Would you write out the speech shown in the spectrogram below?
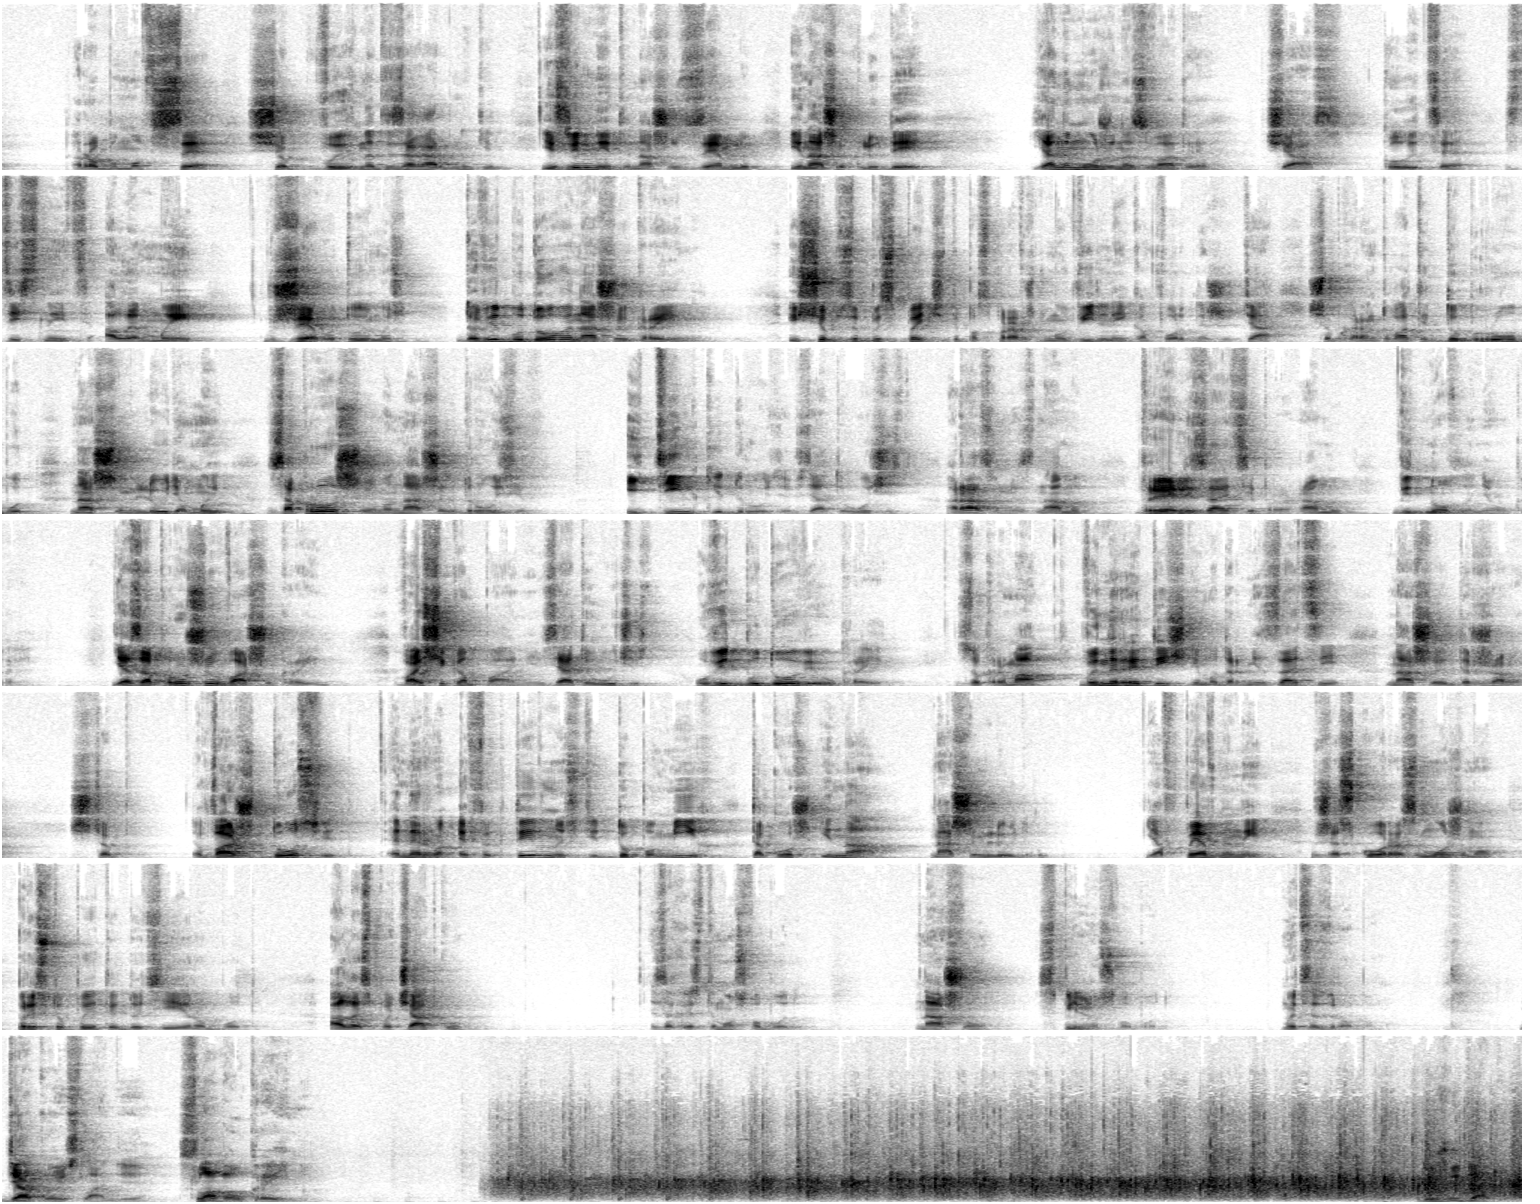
Робимо все, щоб вигнати загарбників і звільнити нашу землю і наших людей. Я не можу назвати час, коли це здійсниться, але ми вже готуємось до відбудови нашої країни. І щоб забезпечити по-справжньому вільне і комфортне життя, щоб гарантувати добробут нашим людям, ми запрошуємо наших друзів і тільки друзів взяти участь разом із нами в реалізації програми відновлення України. Я запрошую вашу країну, ваші компанії взяти участь у відбудові України, зокрема в енергетичній модернізації нашої держави, щоб ваш досвід енергоефективності допоміг також і нам, нашим людям. Я впевнений, вже скоро зможемо приступити до цієї роботи. Але спочатку захистимо свободу, нашу спільну свободу. Ми це зробимо. Дякую, Ісландії. Слава Україні! Дуже дякую.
